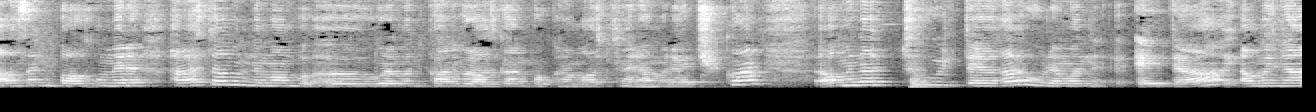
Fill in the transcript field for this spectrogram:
ասենք բախումները Հայաստանում նման ուրեմն քանի որ ազգային փոքրամասնություններ համարյա չկան, ամենաթույլ տեղը ուրեմն այդ է, ամենա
